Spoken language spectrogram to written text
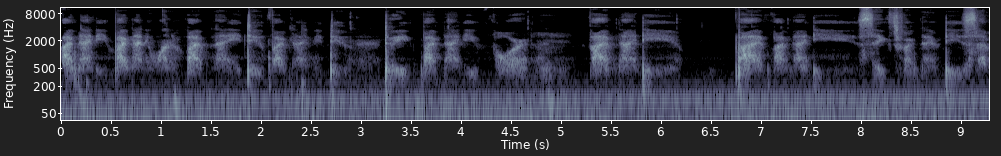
590, 591, 592, 592, 3, 594, 590, 5, 596, 597,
